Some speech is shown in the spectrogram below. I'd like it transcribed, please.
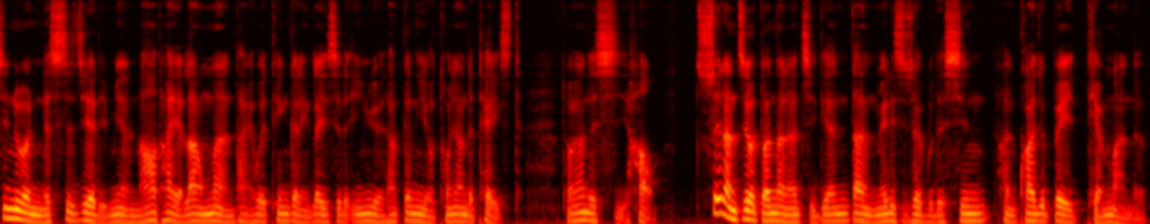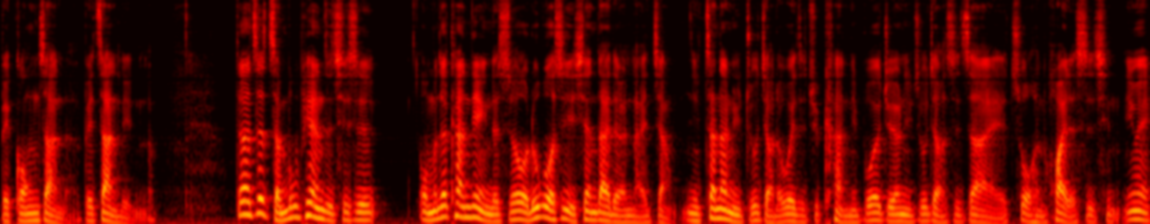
进入了你的世界里面，然后他也浪漫，他也会听跟你类似的音乐，他跟你有同样的 taste，同样的喜好。虽然只有短短的几天，但梅丽史翠普的心很快就被填满了，被攻占了，被占领了。但是这整部片子其实。我们在看电影的时候，如果是以现代的人来讲，你站在女主角的位置去看，你不会觉得女主角是在做很坏的事情，因为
